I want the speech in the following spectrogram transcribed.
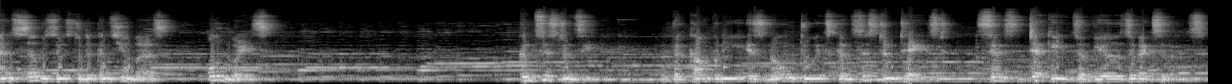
and services to the consumers, always. Consistency. The company is known to its consistent taste since decades of years of excellence.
